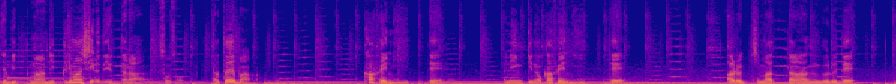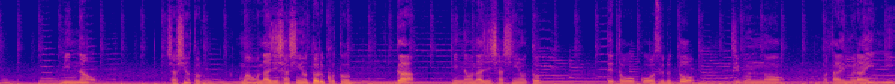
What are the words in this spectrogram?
いやビッ,、まあ、ビックリマンシールで言ったらそうそう。例えばカフェに行って人気のカフェに行ってある決まったアングルでみんな写真を撮るまあ同じ写真を撮ることがみんな同じ写真を撮って投稿すると自分のタイムラインに、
